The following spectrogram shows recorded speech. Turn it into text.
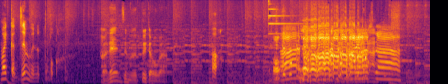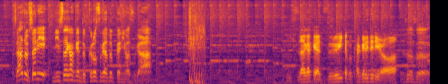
もう一回全部塗っとこう。そうだね。全部塗っといた方が。あー、バレました。さああと2人日大学園とクロスがどっかにいますが。西田学園ずるいとこ隠れてるよ。そうそう。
